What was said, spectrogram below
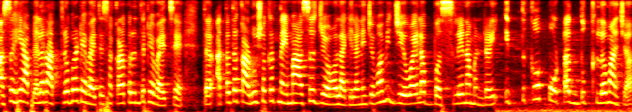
असं हे आपल्याला रात्रभर ठेवायचं आहे सकाळपर्यंत ठेवायचं आहे तर आता तर काढू शकत नाही मग असंच जेवावं लागेल. आणि जेव्हा मी जेवायला बसले ना मंडळी इतकं पोटात दुखलं माझ्या.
